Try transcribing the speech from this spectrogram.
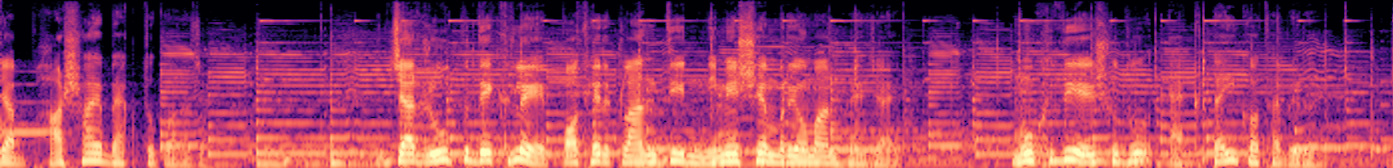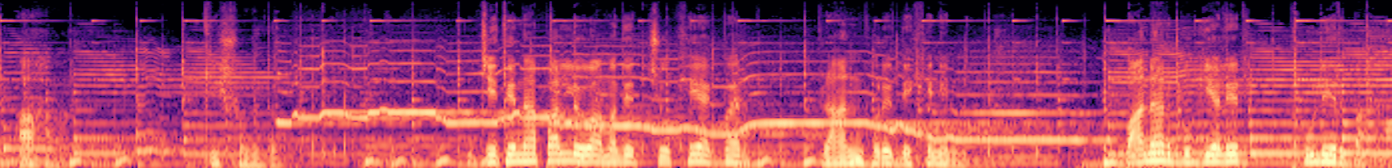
যা ভাষায় ব্যক্ত করা যায় যার রূপ দেখলে পথের ক্লান্তি নিমেষে ম্রিয়মান হয়ে যায়। মুখ দিয়ে শুধু একটাই কথা বেরোয়, আহা, কি সুন্দর। যেতে না পারলেও আমাদের চোখে একবার প্রাণ ভরে দেখে নিন। পানার বুগিয়ালের ফুলের বাহার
